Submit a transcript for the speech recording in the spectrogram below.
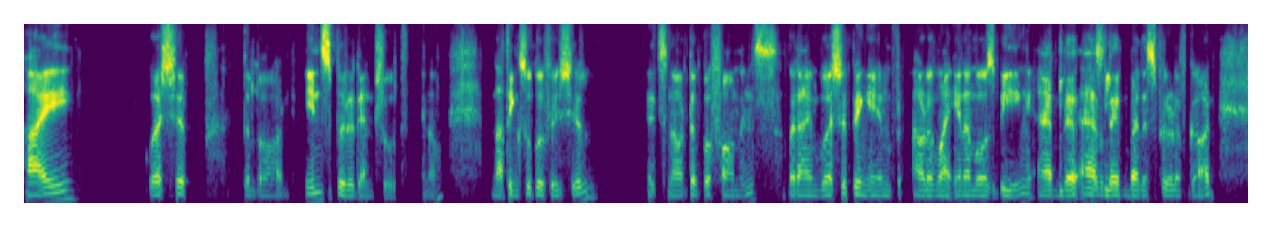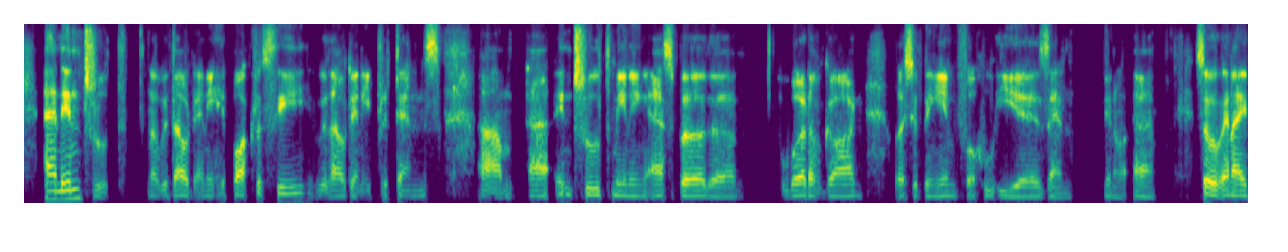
I worship the Lord in spirit and truth, you know, nothing superficial. It's not a performance, but I'm worshiping Him out of my innermost being as led by the Spirit of God and in truth, you know, without any hypocrisy, without any pretense. Um, uh, in truth, meaning as per the Word of God, worshiping Him for who He is and you know uh, so when i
